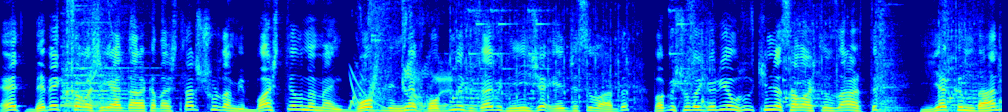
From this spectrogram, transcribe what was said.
Evet bebek savaşı geldi arkadaşlar. Şuradan bir başlayalım hemen Goblin'le. Goblin'e güzel bir ninja elcesi vardı. Bakın şurada görüyor musunuz? Kimle savaştığınızı artık yakından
